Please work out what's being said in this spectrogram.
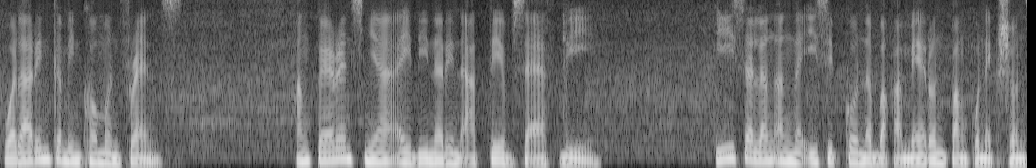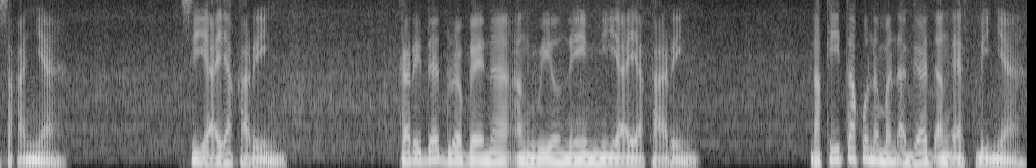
Wala rin kaming common friends. Ang parents niya ay di na rin active sa FB. Isa lang ang naisip ko na baka meron pang koneksyon sa kanya. Si Yaya Karing. Caridad Ravena ang real name ni Yaya Karing. Nakita ko naman agad ang FB niya.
